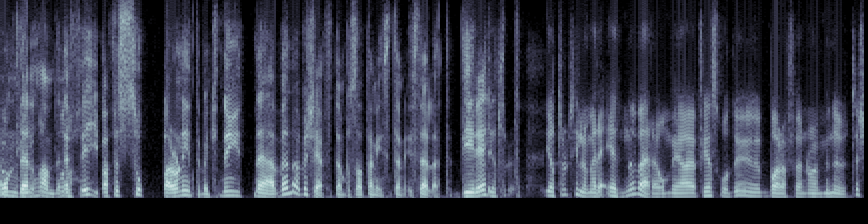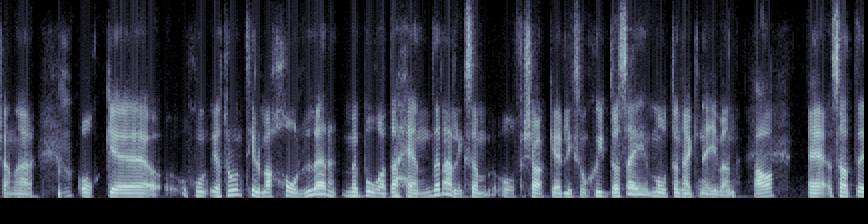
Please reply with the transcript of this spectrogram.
Om den handen är fri, varför sopar hon inte med knytnäven över käften på satanisten istället? Direkt. Jag tror, jag tror till och med det är ännu värre. Om jag, för jag såg det bara för några minuter sedan här. Mm. Och eh, hon, jag tror hon till och med håller med båda händerna liksom, och försöker liksom skydda sig mot den här kniven. Ja. Eh, så att eh,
